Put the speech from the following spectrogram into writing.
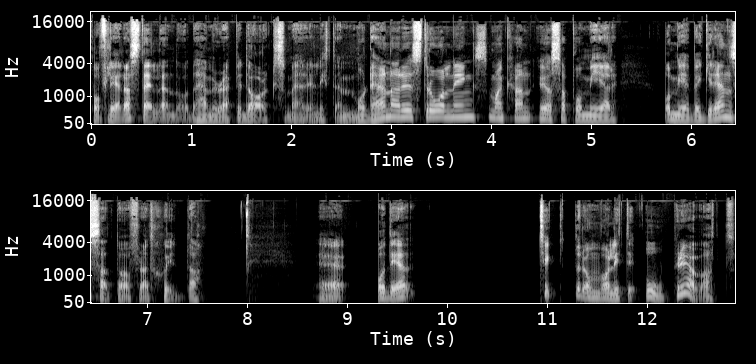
på flera ställen. Då. Det här med Rapid Dark som är en lite modernare strålning som man kan ösa på mer och mer begränsat då för att skydda. Eh, och det tyckte de var lite oprövat.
